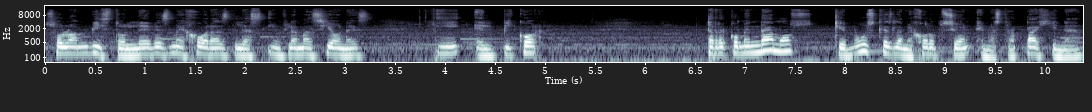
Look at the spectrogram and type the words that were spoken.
solo han visto leves mejoras de las inflamaciones y el picor. Te recomendamos que busques la mejor opción en nuestra página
